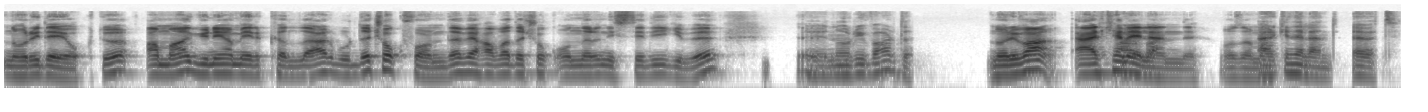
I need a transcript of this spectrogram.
Nori de yoktu. Ama Güney Amerikalılar burada çok formda ve hava da çok onların istediği gibi. E, Ee, Nori vardı. Noriva erken Var var. elendi o zaman. Erken elendi. Evet.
